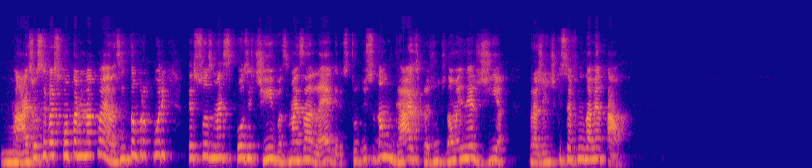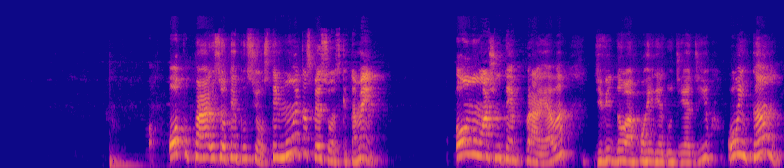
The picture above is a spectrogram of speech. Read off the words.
mais você vai se contaminar com elas. Então, procure pessoas mais positivas, mais alegres. Tudo isso dá um gás para a gente, dá uma energia para a gente, que isso é fundamental. Ocupar o seu tempo ocioso. Tem muitas pessoas que também ou não acham um tempo para ela, devido à correria do dia a dia, ou então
